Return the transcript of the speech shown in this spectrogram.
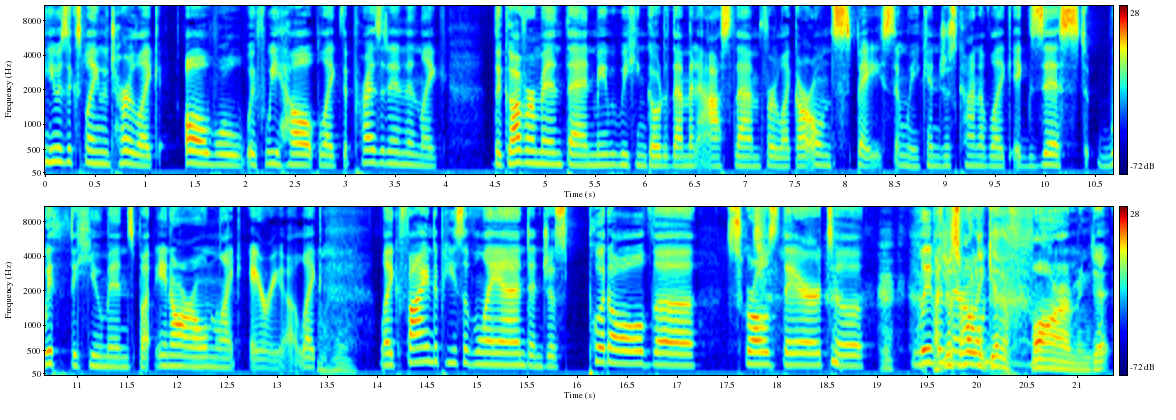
he was explaining to her like, "Oh, well, if we help like the president and like the government, then maybe we can go to them and ask them for like our own space and we can just kind of like exist with the humans but in our own like area. Like Mhm. like find a piece of land and just put all the Skrulls there to live in I just want to get a farm and get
